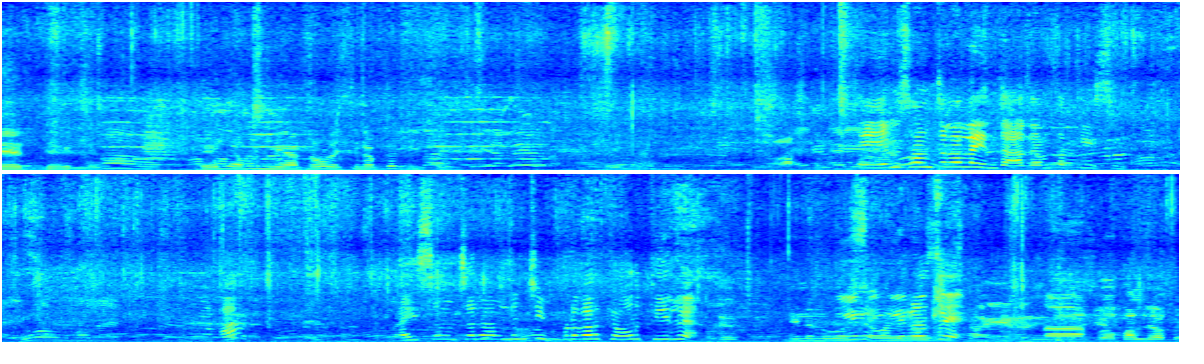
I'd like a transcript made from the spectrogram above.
లేదు డైలీ డైలీ అప్పుడు మీ అట్లా వచ్చినప్పుడే తీసేది ఎన్ని సంవత్సరాలు అయింది అదంతా తీసి? ఐదు సంవత్సరాల నుంచి ఇప్పటి వరకు ఎవరు తీలే. ఈ రో- ఈ రోజే. నిన్న గోపాల్ చెప్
